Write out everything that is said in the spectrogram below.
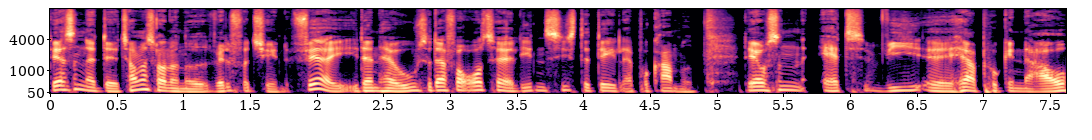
Det er sådan, at øh, Thomas holder noget velfortjent ferie i den her uge, så derfor overtager jeg lige den sidste del af programmet. Det er jo sådan, at vi øh, her på Genau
